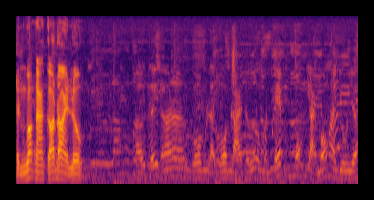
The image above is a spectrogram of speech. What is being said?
Định quốc à có đòi luôn. Ừ tí nữa nó gom là gom lại thử mình ép món vài món hay vui vậy?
